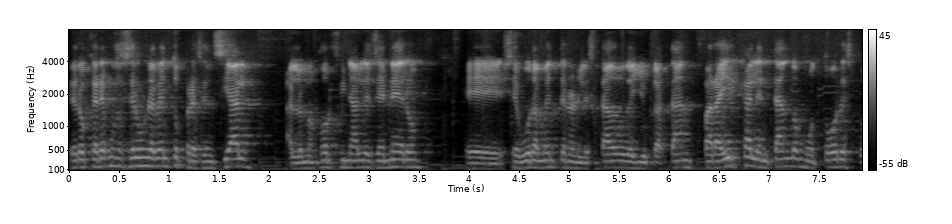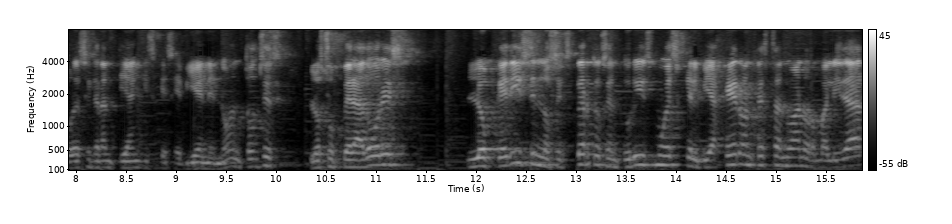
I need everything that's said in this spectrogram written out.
pero queremos hacer un evento presencial, a lo mejor finales de enero, eh, seguramente en el estado de Yucatán, para ir calentando motores por ese gran tianguis que se viene, ¿no? Entonces, los operadores, lo que dicen los expertos en turismo es que el viajero ante esta nueva normalidad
